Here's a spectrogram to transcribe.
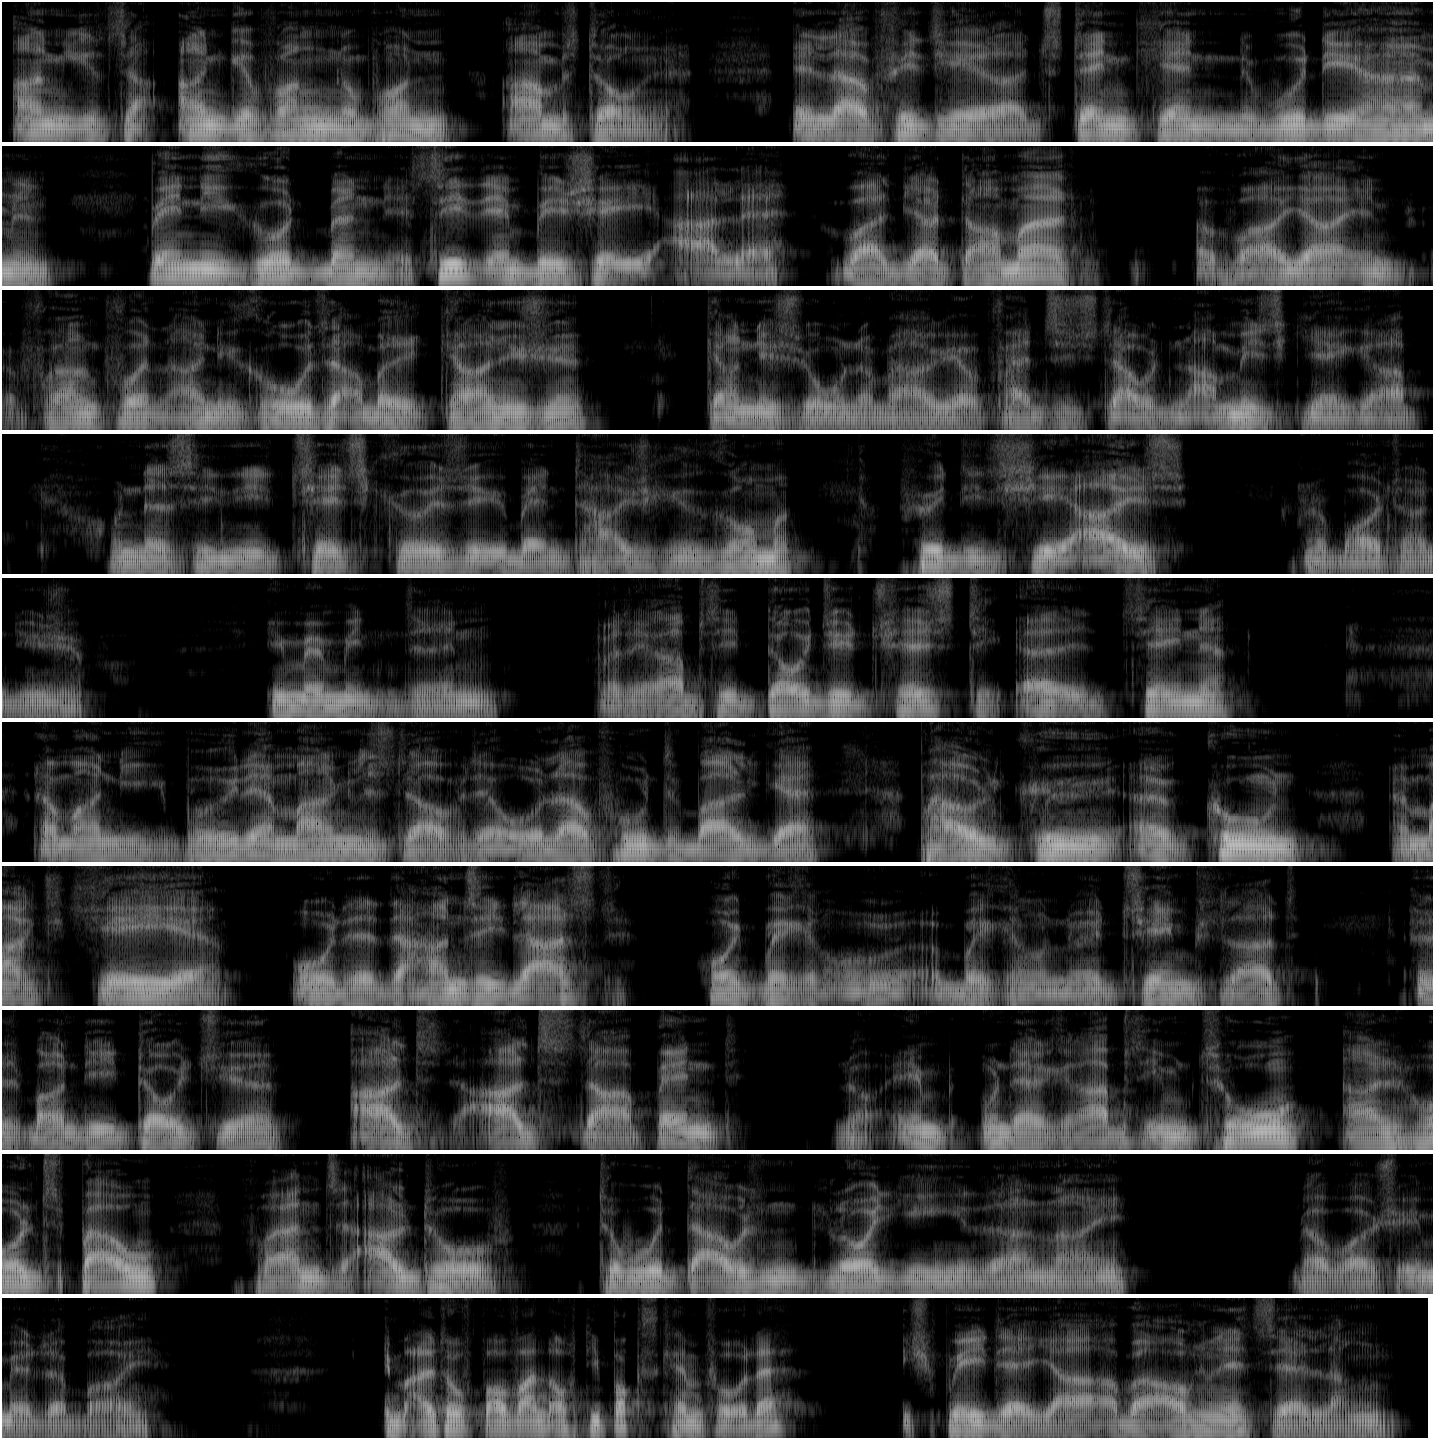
Ange angefangen von Armstrong, Ella Fitzgerald, Stan Kenton, Woody Herman, Benny Goodman, Sid Bechet, alle. Weil ja damals war ja in Frankfurt eine große amerikanische Garnison. Da waren ja 40.000 Amis hier gehabt. Und da sind die Jazzgröße über den Teich gekommen für die GIs. Da war ich natürlich immer mittendrin. Da gab's die deutsche Jazz-Szene. Da waren die Brüder Mangelsdorf, der Olaf Hutwalger, Paul Kühn, äh, Kuhn, äh, Max Krehe oder der Hansi Last, heute bekannt, bekannt äh, James Last. Es war die deutsche Alt, Altstar-Band. Ja, im- Und da gab's im Zoo einen Holzbau, Franz Althof. 2000 Leute gingen da rein. Da war ich immer dabei. Im Althofbau waren auch die Boxkämpfe, oder? Später ja, aber auch nicht sehr lang.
